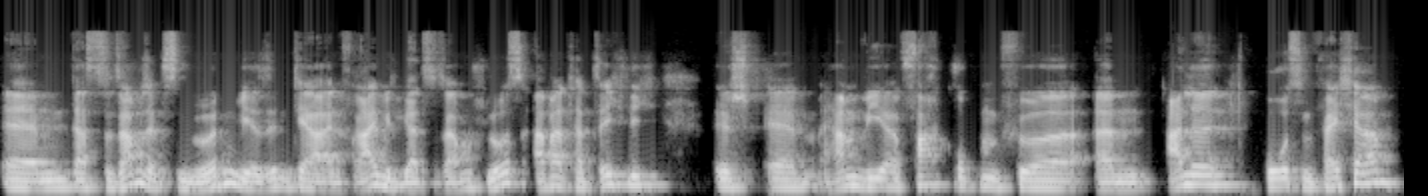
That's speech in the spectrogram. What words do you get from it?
ähm, das zusammensetzen würden. Wir sind ja ein freiwilliger Zusammenschluss, aber tatsächlich äh, haben wir Fachgruppen für ähm, alle großen Fächer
